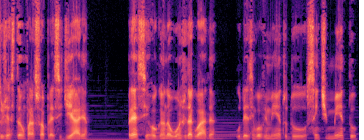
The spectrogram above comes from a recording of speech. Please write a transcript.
Sugestão para sua prece diária: prece rogando ao anjo da guarda o desenvolvimento do sentimento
